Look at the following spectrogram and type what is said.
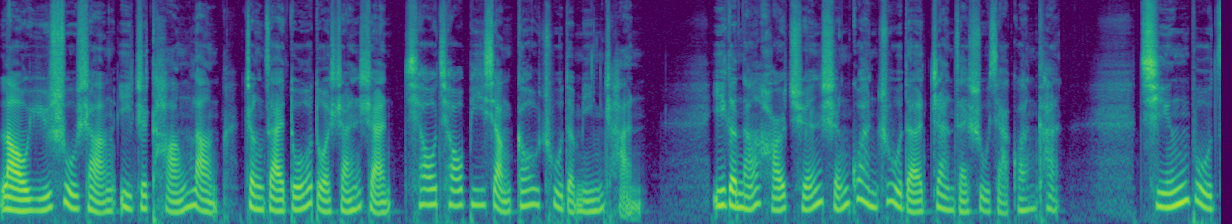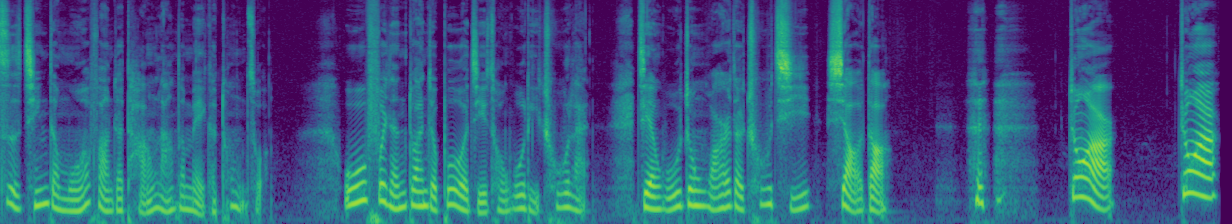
老榆树上一只螳螂正在躲躲闪闪，悄悄逼向高处的鸣蝉。一个男孩全神贯注地站在树下观看，情不自禁地模仿着螳螂的每个动作。吴夫人端着簸箕从屋里出来，见吴中玩得出奇，笑道：“中儿，中儿，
